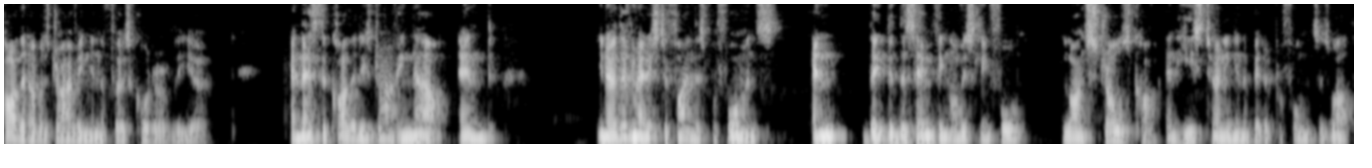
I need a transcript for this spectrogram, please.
car that I was driving in the first quarter of the year. And that's the car that he's driving now. And you know, they've managed to find this performance. And they did the same thing, obviously, for Lance Stroll's car, and he's turning in a better performance as well.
